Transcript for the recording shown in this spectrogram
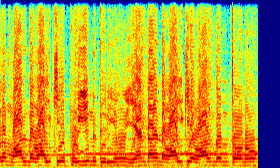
காலம் வாழ்ந்த வாழ்க்கையே பொய்ன்னு தெரியும். ஏன்டா இந்த வாழ்க்கையை வாழ்ந்தோன்னு தோணும்?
